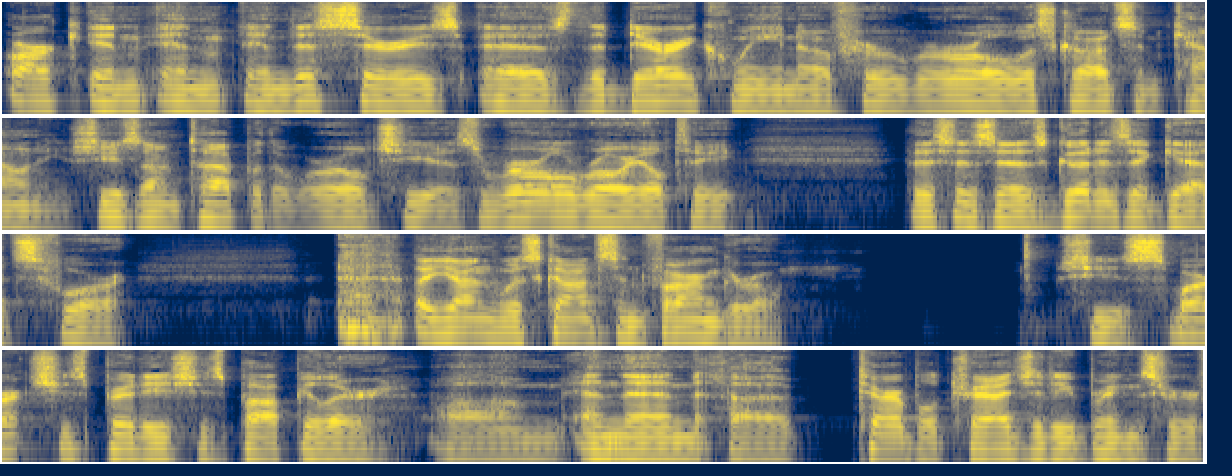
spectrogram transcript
arc in, in in this series as the Dairy Queen of her rural Wisconsin county. She's on top of the world. She is rural royalty this is as good as it gets for a young Wisconsin farm girl. She's smart, she's pretty, she's popular. Um, and then a terrible tragedy brings her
